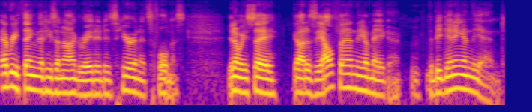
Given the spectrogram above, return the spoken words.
everything that he's inaugurated is here in its fullness. You know, we say God is the Alpha and the Omega, mm-hmm. the beginning and the end.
